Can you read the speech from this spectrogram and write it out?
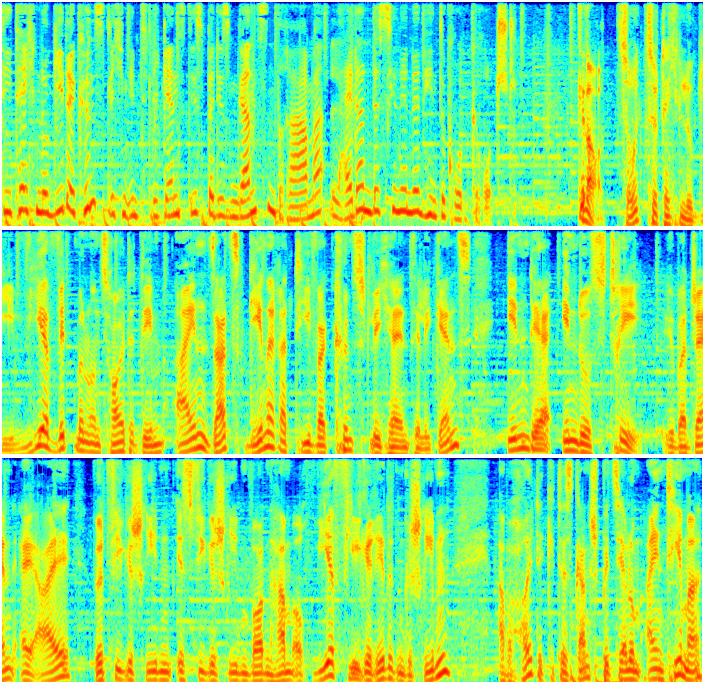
die Technologie der künstlichen Intelligenz, die ist bei diesem ganzen Drama leider ein bisschen in den Hintergrund gerutscht. Genau, zurück zur Technologie. Wir widmen uns heute dem Einsatz generativer künstlicher Intelligenz in der Industrie. Über Gen AI wird viel geschrieben, ist viel geschrieben worden, haben auch wir viel geredet und geschrieben. Aber heute geht es ganz speziell um ein Thema,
